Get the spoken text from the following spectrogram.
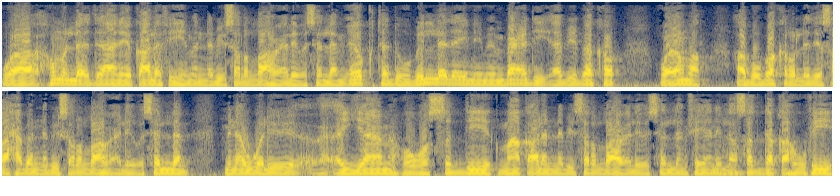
وهم اللذان قال فيهما النبي صلى الله عليه وسلم اقتدوا بالذين من بعد أبي بكر وعمر. أبو بكر الذي صاحب النبي صلى الله عليه وسلم من أول أيامه وهو الصديق ما قال النبي صلى الله عليه وسلم شيئا إلا صدقه فيه.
